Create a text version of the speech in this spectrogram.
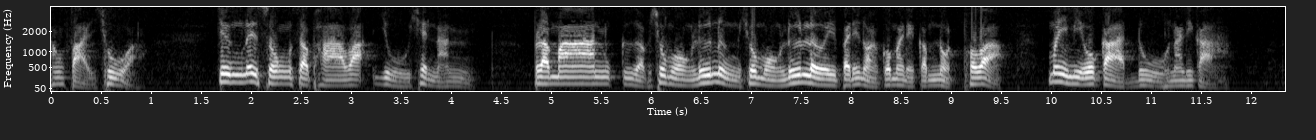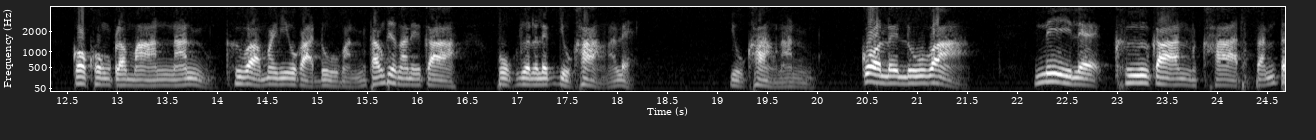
ทั้งฝ่ายชั่ว จึงได้ทรงสภาวะอยู่เช่นนั้น ประมาณเกือบชั่วโมงหรือหนึ่งชั่วโมงหรือเลยไปนิดหน่อยก็ไม่ได้กำหนด เพราะว่าไม่มีโอกาสดูนาฬิกา ก็คงประมาณนั้น คือว่าไม่มีโอกาสดูมัน ทั้งที่นาฬิกาปลูกเรือนเล็กอยู่ข้างนั่นแหละ อยู่ข้างนั้น ก็เลยรู้ว่านี่แหละคือการขาดสันต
